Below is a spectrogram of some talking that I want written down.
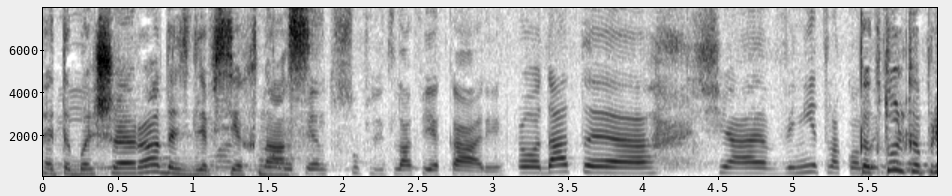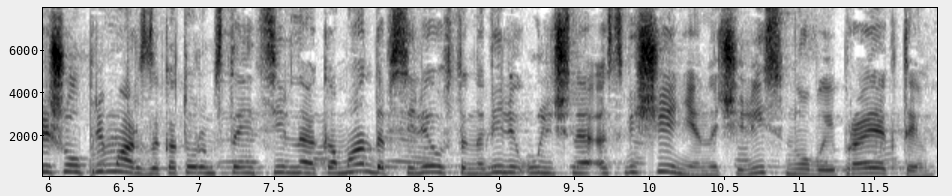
Это большая радость для всех нас. Как только пришел примар, за которым стоит сильная команда, в селе установили уличное освещение, начались новые проекты.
